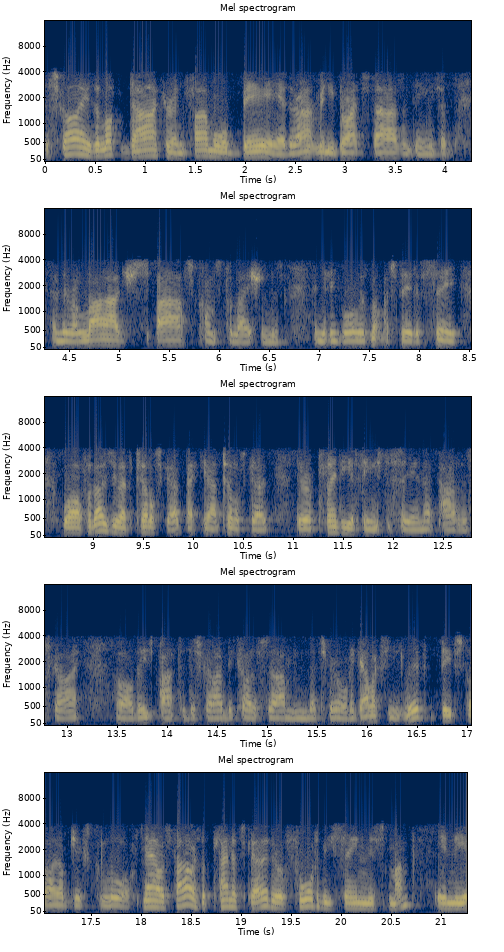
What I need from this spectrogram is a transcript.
the sky is a lot darker and far more bare. There aren't many bright stars and things, and, there are large, sparse constellations. And you think, well, there's not much there to see. Well, for those who have a telescope, backyard telescope, there are plenty of things to see in that part of the sky, or these parts of the sky, because um, that's where all the galaxies live. Deep sky objects galore. Now, as far as the planets go, there are four to be seen this month. In the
